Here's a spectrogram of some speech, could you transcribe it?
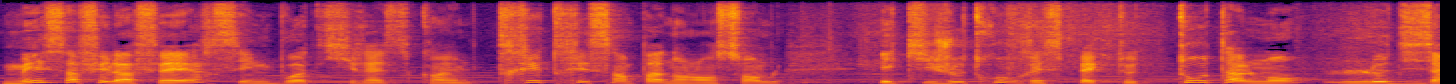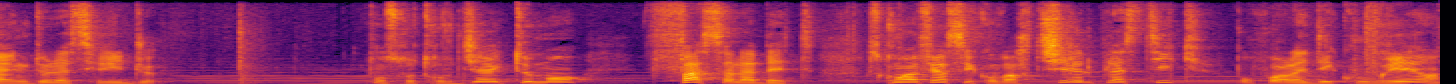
mais ça fait l'affaire, c'est une boîte qui reste quand même très très sympa dans l'ensemble et qui je trouve respecte totalement le design de la série de jeux on se retrouve directement face à la bête. Ce qu'on va faire, c'est qu'on va retirer le plastique pour pouvoir la découvrir.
